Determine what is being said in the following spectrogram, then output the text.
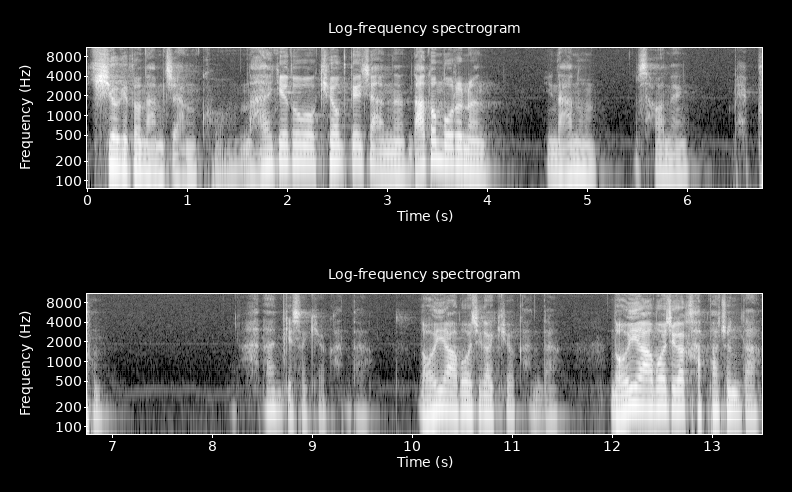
기억에도 남지 않고 나에게도 기억되지 않는 나도 모르는 이 나눔, 선행, 베품 하나님께서 기억한다. 너희 아버지가 기억한다. 너희 아버지가 갚아준다.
